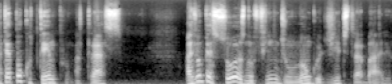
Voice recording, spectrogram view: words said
Até pouco tempo atrás, haviam pessoas no fim de um longo dia de trabalho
